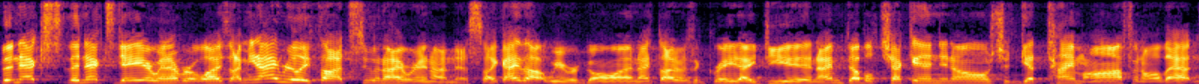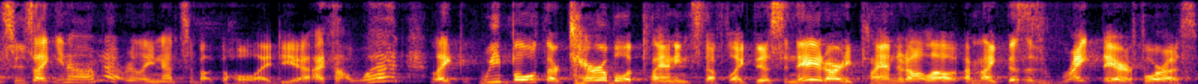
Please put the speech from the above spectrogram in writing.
the next the next day or whenever it was, I mean, I really thought Sue and I were in on this. Like I thought we were going. I thought it was a great idea, and I'm double checking, you know, should get time off and all that. And Sue's like, you know, I'm not really nuts about the whole idea. I thought, what? Like we both are terrible at planning stuff like this, and they had already planned it all out. I'm like, this is right there for us.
